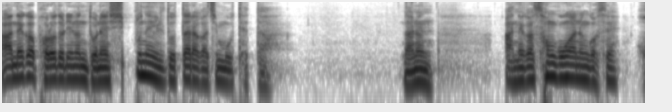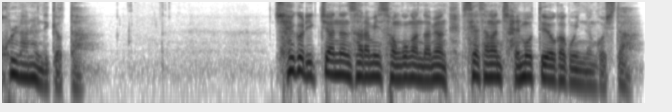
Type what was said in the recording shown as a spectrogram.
아내가 벌어들이는 돈의 10분의 1도 따라가지 못했다. 나는 아내가 성공하는 것에 혼란을 느꼈다. 책을 읽지 않는 사람이 성공한다면 세상은 잘못되어 가고 있는 것이다.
